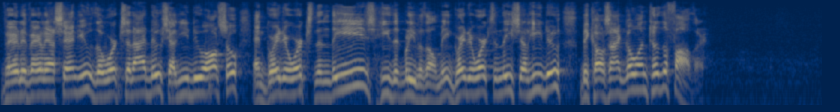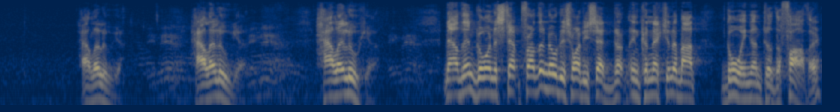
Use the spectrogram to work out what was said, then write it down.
verily, verily, I say unto you, the works that I do shall ye do also, and greater works than these, he that believeth on me, greater works than these shall he do, because I go unto the Father. Hallelujah. Amen. Hallelujah. Amen. Hallelujah. Now, then, going a step further, notice what he said uh, in connection about going unto the Father.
